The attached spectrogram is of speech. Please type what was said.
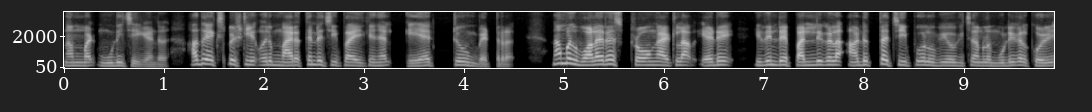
നമ്മൾ മുടി ചെയ്യേണ്ടത്. അത് എക്സ്പെഷ്യലി ഒരു മരത്തിന്റെ ചീപ്പായി കഴിഞ്ഞാൽ ഏറ്റവും ബെറ്റർ നമ്മൾ വളരെ സ്ട്രോങ് ആയിട്ടുള്ള എടെ ഇതിന്റെ പല്ലുകൾ അടുത്ത ചീപ്പുകൾ ഉപയോഗിച്ച് നമ്മൾ മുടികൾ കൊഴി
